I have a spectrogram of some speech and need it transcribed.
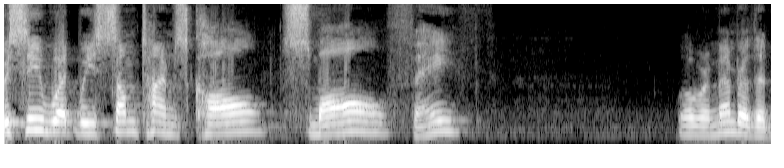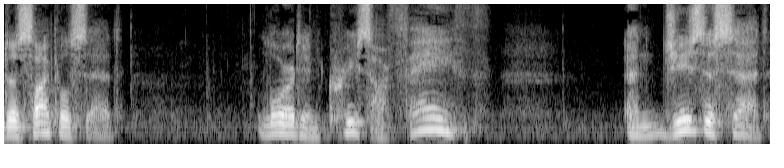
we see what we sometimes call small faith. Well, remember the disciples said, Lord, increase our faith. And Jesus said,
